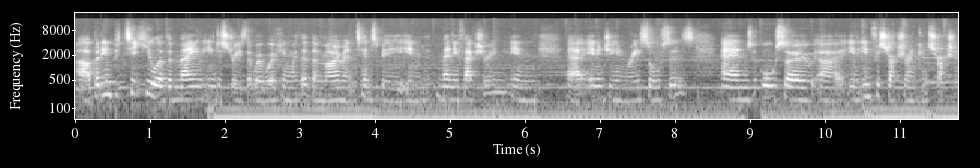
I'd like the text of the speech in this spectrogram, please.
Uh, but in particular, the main industries that we're working with at the moment tend to be in manufacturing, in uh, energy and resources, and also uh, in infrastructure and construction.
